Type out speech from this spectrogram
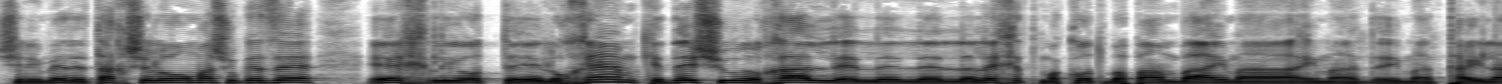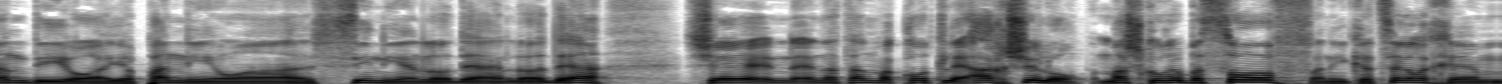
שלימד את אח שלו או משהו כזה, איך להיות לוחם, כדי שהוא יוכל ללכת מכות בפעם הבאה עם, עם, עם התאילנדי או היפני או הסיני, אני לא יודע, אני לא יודע. שנתן מכות לאח שלו. מה שקורה בסוף, אני אקצר לכם,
